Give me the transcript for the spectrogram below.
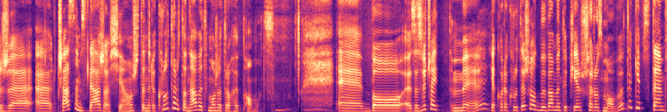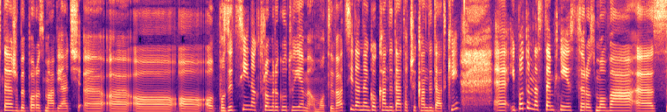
że e, czasem zdarza się, że ten rekruter to nawet może trochę pomóc. E, bo zazwyczaj my, jako rekruterzy, odbywamy te pierwsze rozmowy, takie wstępne, żeby porozmawiać e, e, o, o, o pozycji, na którą rekrutujemy, o motywacji danego kandydata czy kandydatki. I potem następnie jest rozmowa z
